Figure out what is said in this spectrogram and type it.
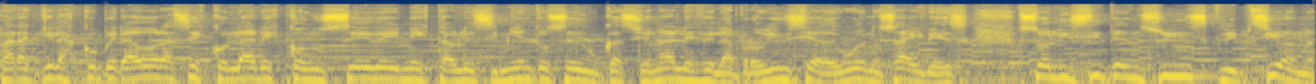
para que las cooperadoras escolares con sede en establecimientos educacionales de la provincia de Buenos Aires soliciten su inscripción,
